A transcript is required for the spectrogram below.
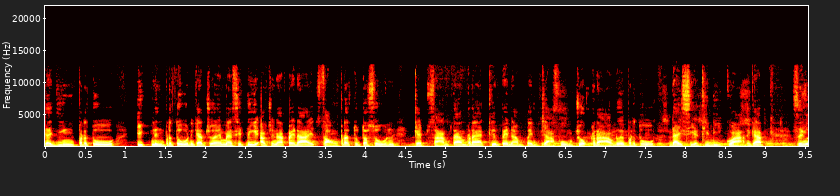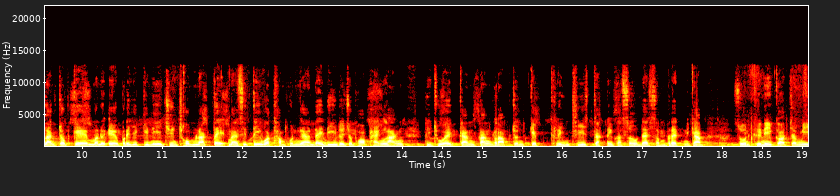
จะยิงประตูอีก 1 ประตูนะครับช่วยให้แมนซิตี้เอาชนะไปได้ 2 ประตูต่อศูนย์เก็บ 3 แต้มแรกขึ้นไปนำเป็นจ่าฝูงชั่วคราวด้วยประตูได้เสียที่ดีกว่านะครับ ซึ่งหลังจบเกมมานูเอลปริยกินีชื่นชมนักเตะแมนซิตี้ว่าทำผลงานได้ดีโดยเฉพาะแผงหลังที่ช่วยกันตั้งรับจนเก็บคลีนชีสจากนิวคาสเซิลได้สำเร็จนะครับส่วนคืนนี้ก็จะมี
